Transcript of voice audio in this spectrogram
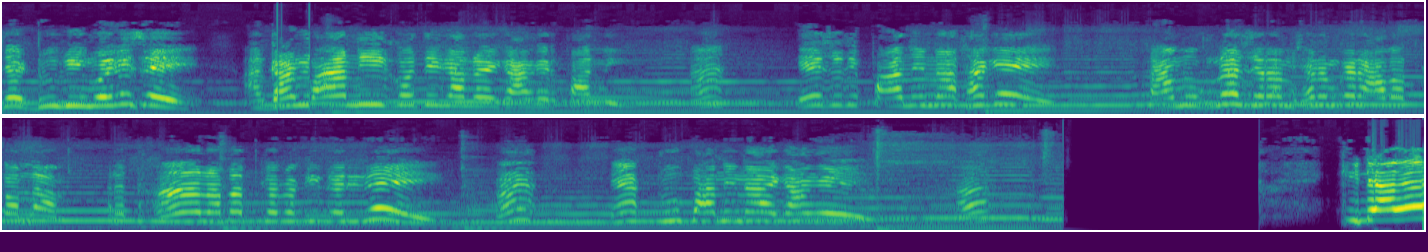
যে ডুবি মরেছে, আর গাং পানি কোথায় গেল এই গাঙের পানি হ্যাঁ? এই যদি পানি না থাকে, তামুক না যেরম সেরম করে আবাদ করলাম। আরে ধান আবাদ করবে কি করি রে হ্যাঁ? একটু পানি নাই গাঙে হ্যাঁ? কি ডারে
